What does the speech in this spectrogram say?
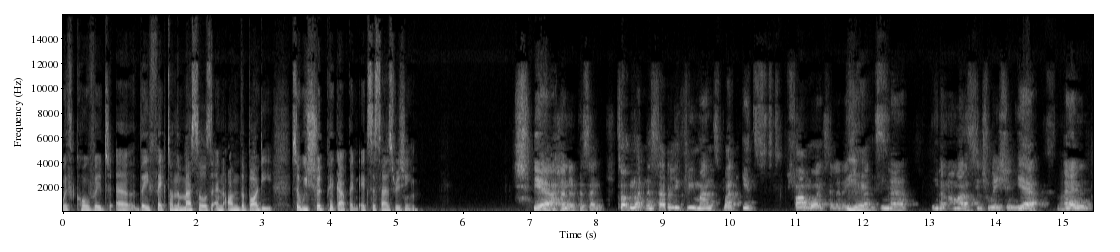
with COVID, uh, the effect on the muscles and on the body. So we should pick up an exercise regime. Yeah, hundred percent. So not necessarily three months, but it's far more accelerated yes. in a in a normal situation. Yeah, and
